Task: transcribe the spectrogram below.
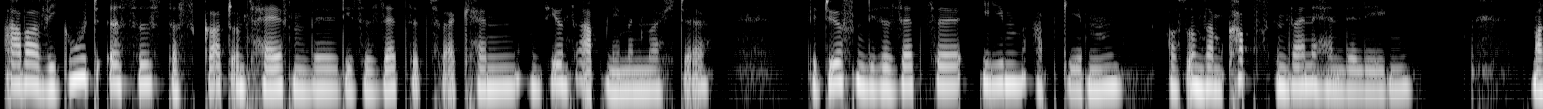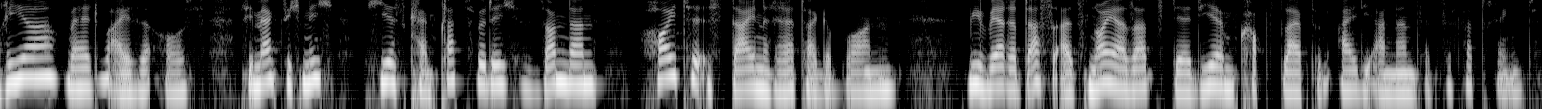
Aber wie gut ist es, dass Gott uns helfen will, diese Sätze zu erkennen und sie uns abnehmen möchte. Wir dürfen diese Sätze ihm abgeben, aus unserem Kopf in seine Hände legen. Maria wählt weise aus. Sie merkt sich nicht, hier ist kein Platz für dich, sondern Heute ist dein Retter geboren. Wie wäre das als neuer Satz, der dir im Kopf bleibt und all die anderen Sätze verdrängt?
